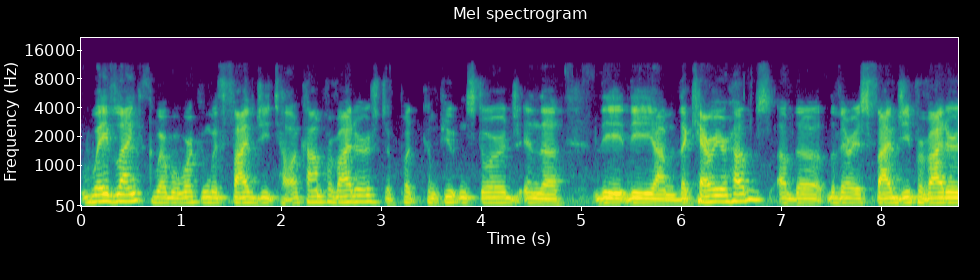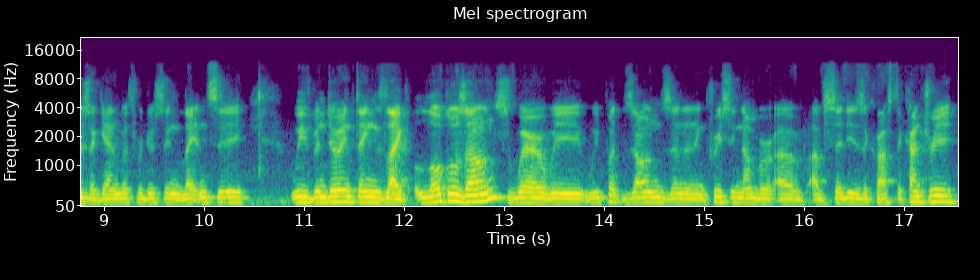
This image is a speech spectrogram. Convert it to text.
wavelength, where we're working with 5G telecom providers to put compute and storage in the the the, um, the carrier hubs of the, the various 5G providers, again with reducing latency. We've been doing things like local zones, where we, we put zones in an increasing number of, of cities across the country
